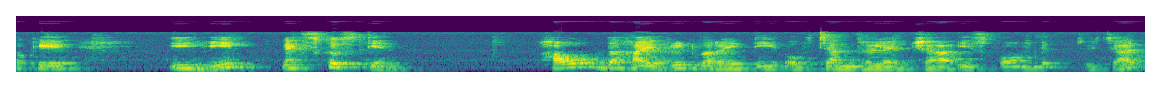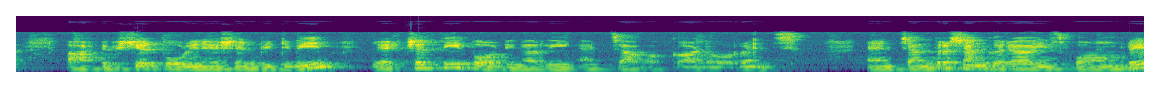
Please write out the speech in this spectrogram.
okay ഇനി next question how the hybrid variety of Chandralaksha is formed ചോദിച്ചാൽ artificial pollination between Lakshadweep ordinary and Chavakkad orange and Chandrasankara is formed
